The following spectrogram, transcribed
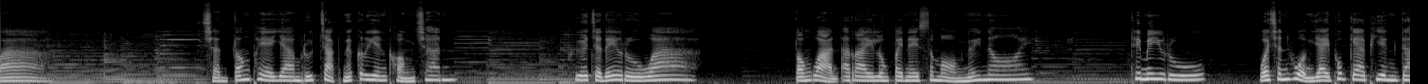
ว่า ฉันต้องพยายามรู้จักนักเรียนของฉัน เพื่อจะได้รู้ว่า ต้องหวานอะไรลงไปในสมองน้อยๆ ที่ไม่รู้ว่าฉันห่วงใยพวกแกเพียงใด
